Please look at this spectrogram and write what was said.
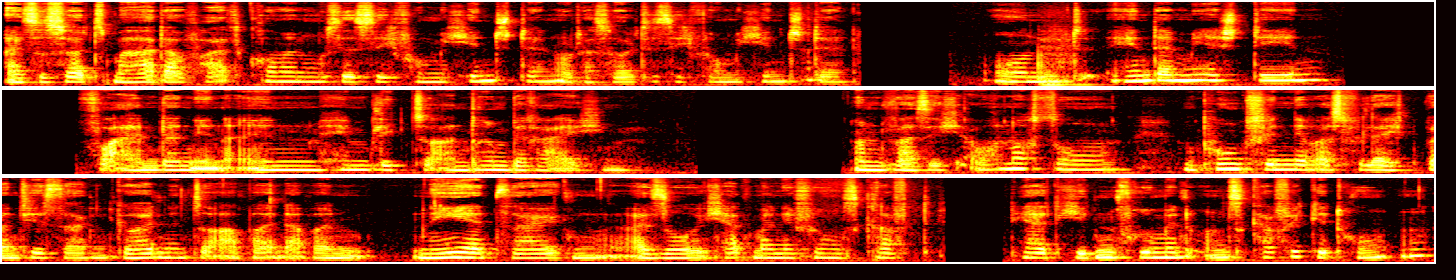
Also soll es mal hart auf hart kommen, muss es sich vor mich hinstellen oder sollte sich vor mich hinstellen und hinter mir stehen, vor allem dann in einem Hinblick zu anderen Bereichen. Und was ich auch noch so einen Punkt finde, was vielleicht manche sagen, gehört nicht zur Arbeit, aber Nähe zeigen. Also ich hatte meine Führungskraft die hat jeden Früh mit uns Kaffee getrunken.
